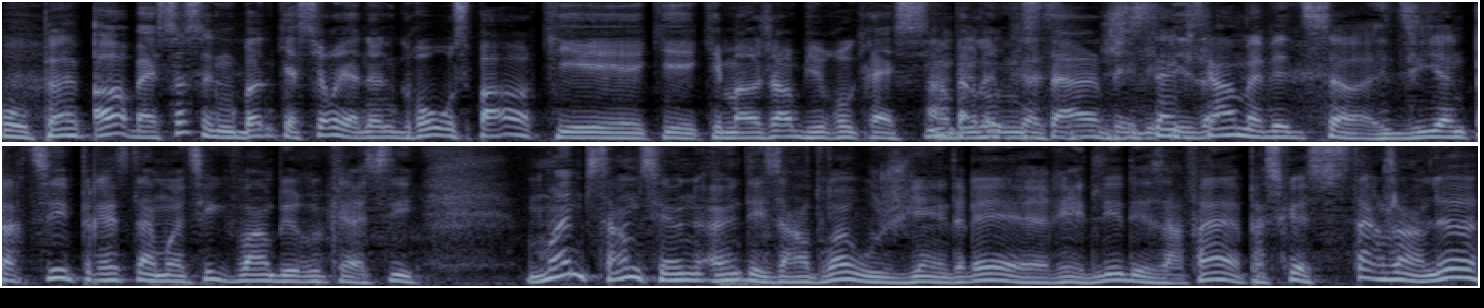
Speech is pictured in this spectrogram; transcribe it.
au peuple? Ah, ben ça, c'est une bonne question. Il y en a une grosse part qui est, qui est, qui est mangée en bureaucratie en par le bureaucratie. ministère des, Justin des- m'avait dit ça. Il dit il y a une partie, presque la moitié, qui va en bureaucratie. Moi, il me semble que c'est un, un des endroits où je viendrais euh, régler des affaires parce que cet argent-là,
